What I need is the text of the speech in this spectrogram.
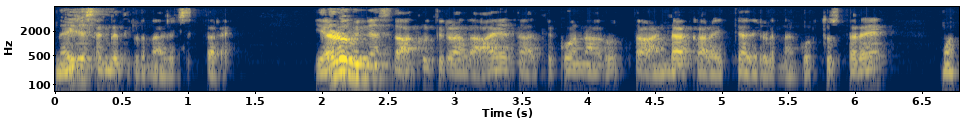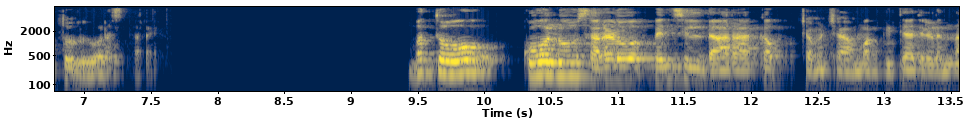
ನೈಜ ಸಂಗತಿಗಳನ್ನ ರಚಿಸ್ತಾರೆ. ಎರಡು ವಿನ್ಯಾಸದ ಆಕೃತಿಗಳಾದ ಆಯತ, ತ್ರಿಕೋನ, ವೃತ್ತ, ಅಂಡಾಕಾರ ಇತ್ಯಾದಿಗಳನ್ನ ಗುರುತಿಸ್ತಾರೆ ಮತ್ತು ವಿವರಿಸ್ತಾರೆ. ಮತ್ತು ಕೋಲು, ಸರಳು, ಪೆನ್ಸಿಲ್, ದಾರ, ಕಪ್, ಚಮಚ, ಮಗ್ ಇತ್ಯಾದಿಗಳನ್ನ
